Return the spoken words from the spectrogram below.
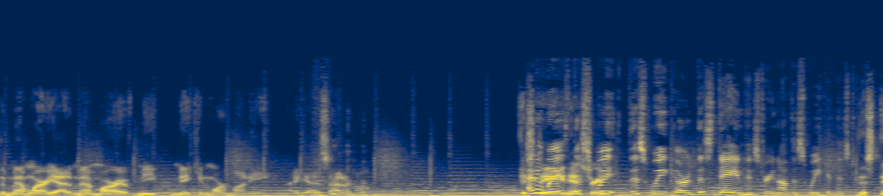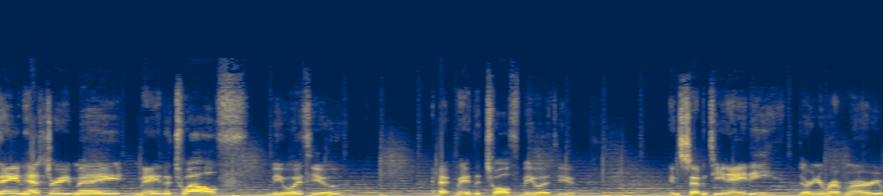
The memoir, yeah, the memoir of me making more money. I guess I don't know. This day Anyways, in this history. week, this week or this day in history, not this week in history. This day in history, May May the twelfth, be with you. May the twelfth be with you. In 1780, during the Revolutionary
